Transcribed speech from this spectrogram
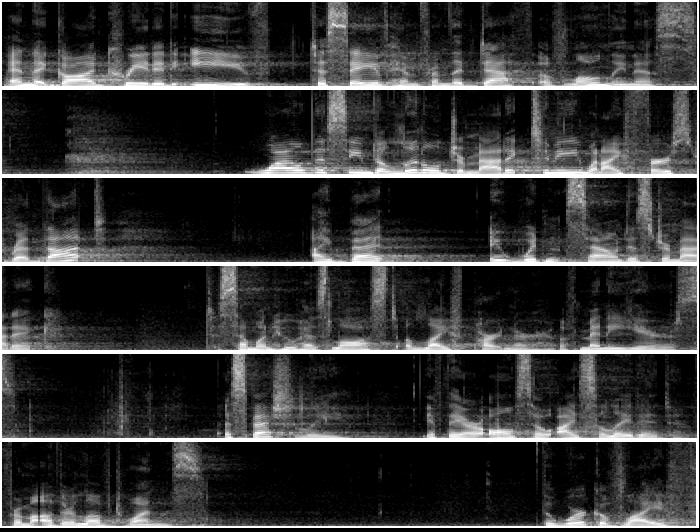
and that God created Eve to save him from the death of loneliness. While this seemed a little dramatic to me when I first read that, I bet it wouldn't sound as dramatic to someone who has lost a life partner of many years, especially if they are also isolated from other loved ones. The work of life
